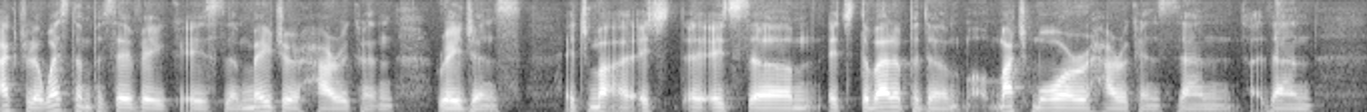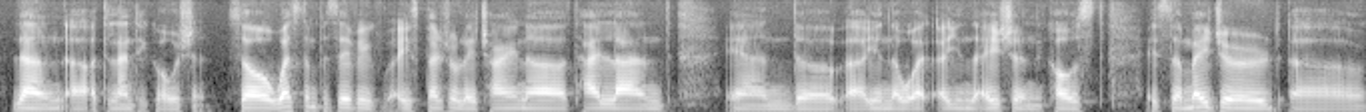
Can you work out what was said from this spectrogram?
actually Western Pacific is the major hurricane regions. It's, it's, it's, um, it's developed uh, much more hurricanes than, than, than uh, Atlantic Ocean. So Western Pacific, especially China, Thailand, and uh, uh in, the, uh, in the Asian coast, it's a major, uh,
